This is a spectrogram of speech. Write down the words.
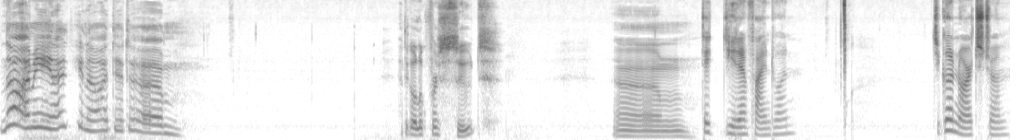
No, I mean, I you know, I did. Um, had to go look for a suit. Um, Did you didn't find one? Did you go to Nordstrom?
